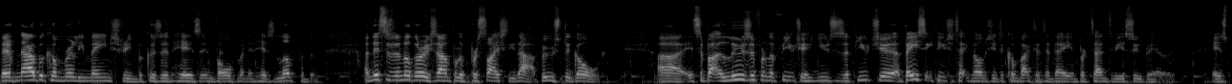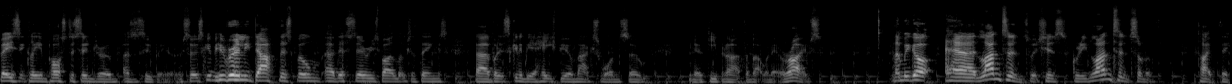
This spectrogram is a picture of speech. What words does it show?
that have now become really mainstream because of his involvement and his love for them. And this is another example of precisely that. Booster Gold. Uh, it's about a loser from the future who uses a future, a basic future technology to come back to today and pretend to be a superhero. It's basically imposter syndrome as a superhero. So it's going to be really daft. This film, uh, this series, by looks of things, uh, but it's going to be a HBO Max one. So you know, keep an eye out for that when it arrives. Then we got uh, Lanterns, which is Green Lantern sort of type thing.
